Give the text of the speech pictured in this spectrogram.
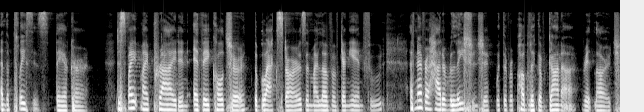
and the places they occur. Despite my pride in Ewe culture, the Black Stars, and my love of Ghanaian food, I've never had a relationship with the Republic of Ghana writ large.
